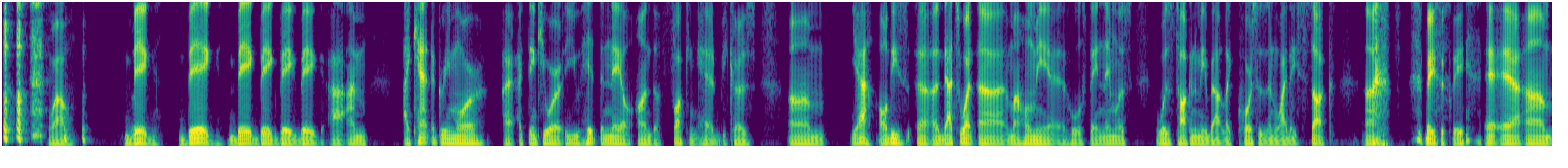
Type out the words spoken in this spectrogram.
wow, big, big, big, big, big, big. Uh, I'm. I can't agree more. I, I think you are you hit the nail on the fucking head because um yeah all these uh, uh, that's what uh my homie uh, who will stay nameless was talking to me about like courses and why they suck uh basically uh, um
